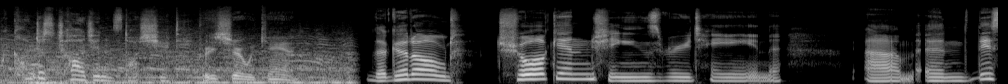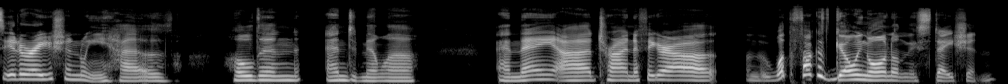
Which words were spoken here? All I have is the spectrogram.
We can't just charge in and start shooting. Pretty sure we can. The good old chalk and cheese routine. Um, and this iteration, we have Holden and Miller, and they are trying to figure out what the fuck is going on on this station.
